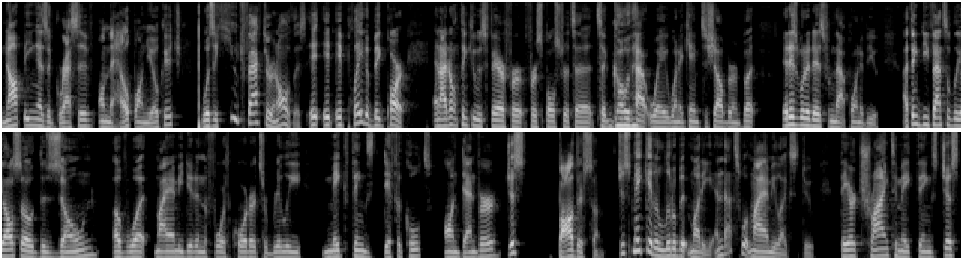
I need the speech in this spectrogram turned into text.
not being as aggressive on the help on Jokic was a huge factor in all of this. It, it, it played a big part and I don't think it was fair for for Spoelstra to to go that way when it came to Shelburne, but it is what it is from that point of view. I think defensively also the zone of what Miami did in the fourth quarter to really make things difficult on Denver just bothersome. Just make it a little bit muddy, and that's what Miami likes to do. They are trying to make things just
